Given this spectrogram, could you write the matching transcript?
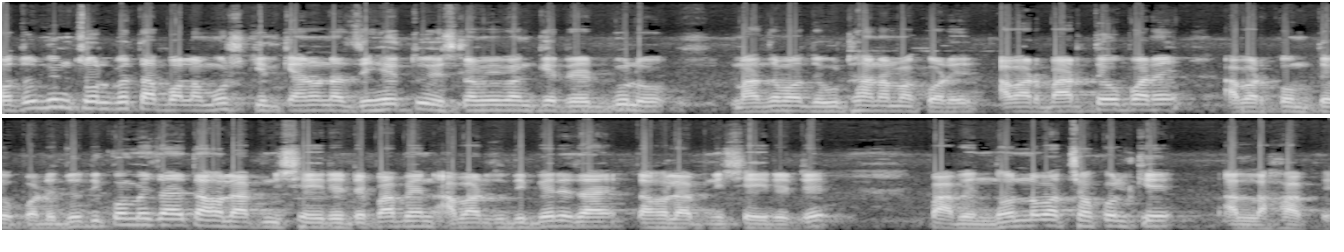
কতদিন চলবে তা বলা মুশকিল, কেননা যেহেতু ইসলামী ব্যাংকের রেটগুলো মাঝে মাঝে উঠানামা করে, আবার বাড়তেও পারে, আবার কমতেও পারে। যদি কমে যায় তাহলে আপনি সেই রেটে পাবেন, আবার যদি বেড়ে যায় তাহলে আপনি সেই রেটে পাবেন। ধন্যবাদ সকলকে, আল্লাহ হাফেজ।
